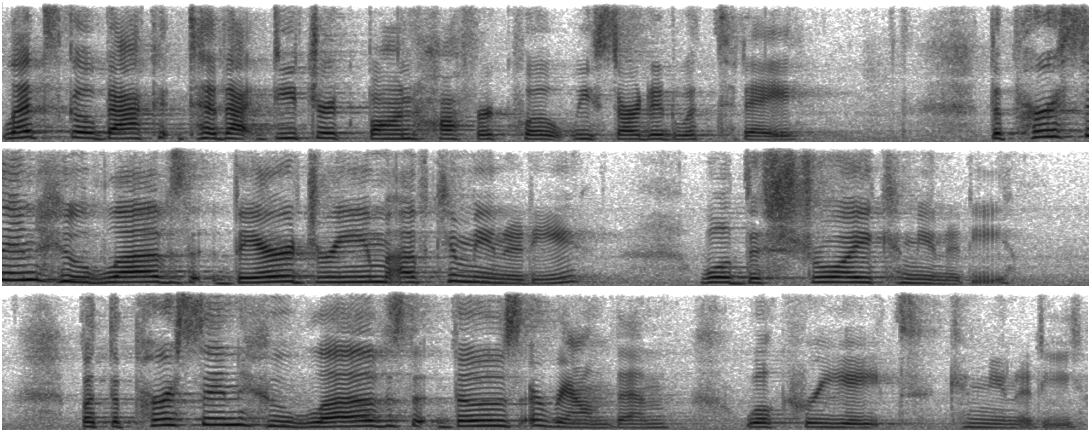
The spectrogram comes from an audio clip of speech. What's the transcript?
Let's go back to that Dietrich Bonhoeffer quote we started with today. The person who loves their dream of community will destroy community, but the person who loves those around them will create community.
